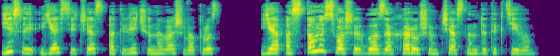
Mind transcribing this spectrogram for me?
если я сейчас отвечу на ваш вопрос, я останусь в ваших глазах хорошим частным детективом?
